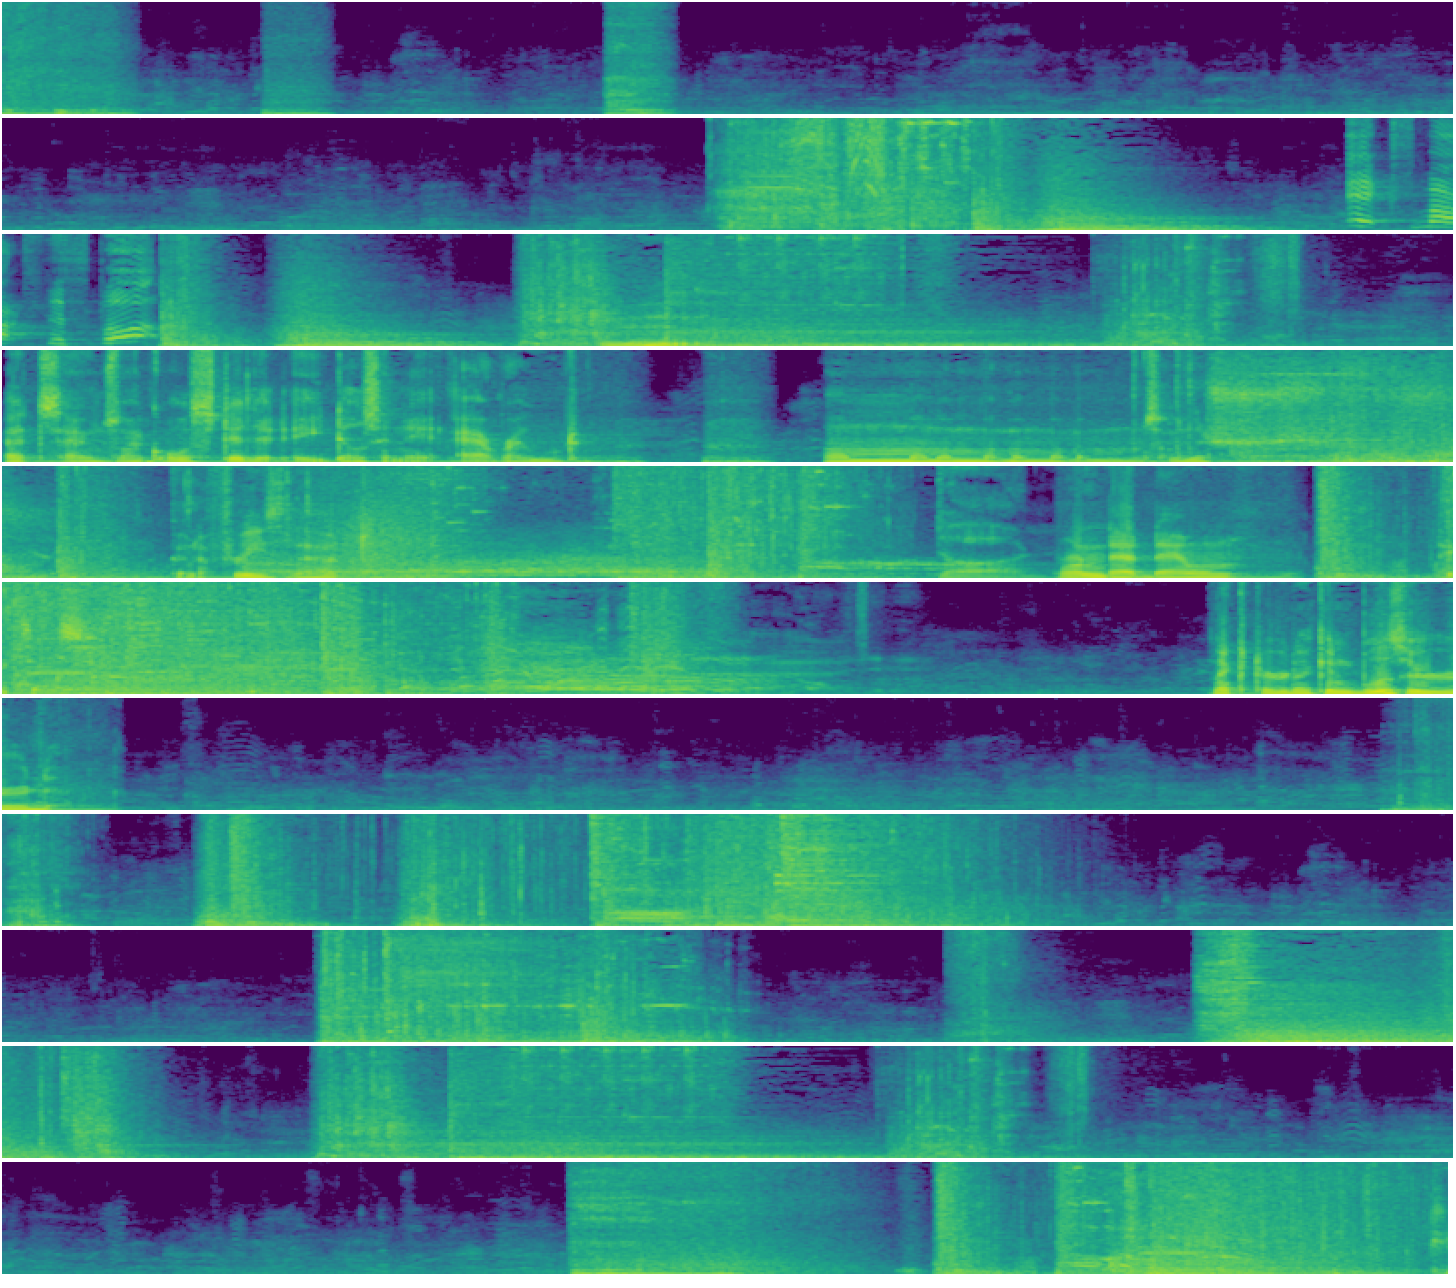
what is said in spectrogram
That sounds like hostility, doesn't it, Arrowed? Um, um, um, um, um, um, um, some of this. Gonna freeze that. Done. Run that down. Take six. Next turn I can blizzard.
